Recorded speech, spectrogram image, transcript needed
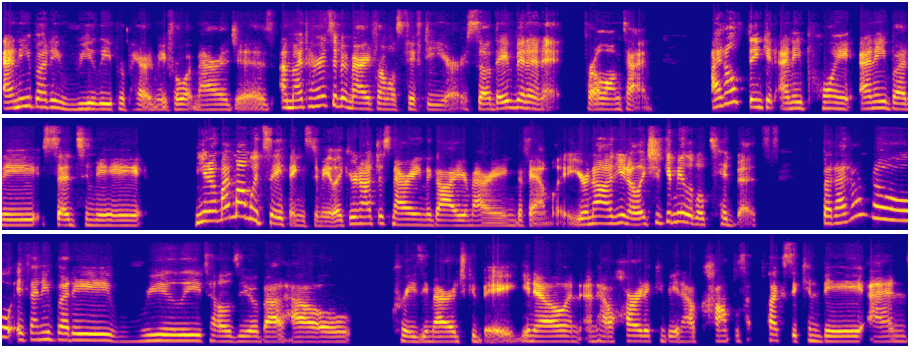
anybody really prepared me for what marriage is. And my parents have been married for almost 50 years, so they've been in it for a long time. I don't think at any point anybody said to me, you know, my mom would say things to me like, you're not just marrying the guy, you're marrying the family. You're not, you know, like she'd give me little tidbits. But I don't know if anybody really tells you about how crazy marriage could be, you know, and, and how hard it can be and how complex it can be and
